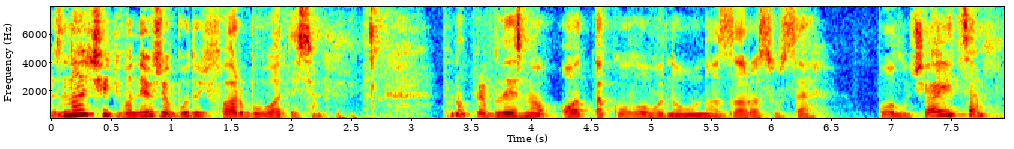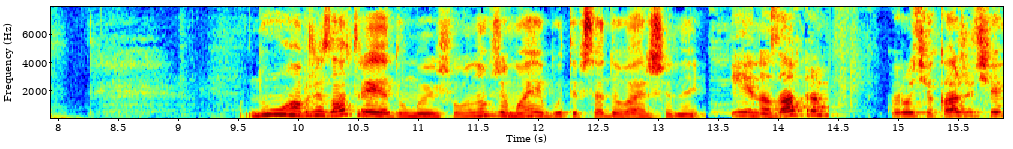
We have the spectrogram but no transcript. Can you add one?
значить, вони вже будуть фарбуватися. Ну, приблизно от такого воно у нас зараз усе виходить. Ну, а вже завтра я думаю, що воно вже має бути все довершене. І на завтра, коротше кажучи,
